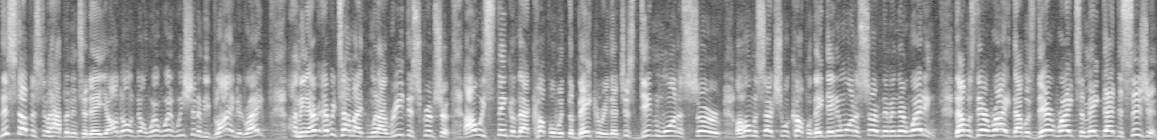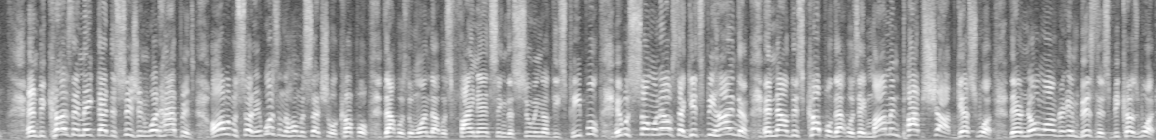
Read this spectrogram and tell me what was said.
this stuff is still happening today, y'all. Don't, don't, we're, we're, we should not be blinded, right? I mean, every, every time I, when I read this scripture, I always think of that couple with the bakery that just didn't want to serve a homosexual couple. They, they didn't want to serve them in their wedding. That was their right. That was their right to make that decision. And because they make that decision, what happens? All of a sudden, it wasn't the homosexual couple that was the one that was financing the suing of these people. It was someone else that gets behind them. And now this couple that was a mom and pop shop, guess what? They're no longer in business because what?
